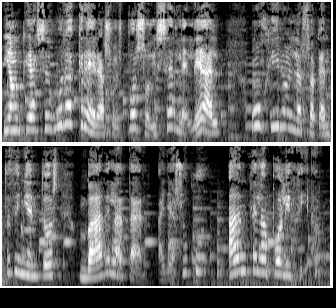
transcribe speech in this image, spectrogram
y aunque asegura creer a su esposo y serle leal, un giro en los acontecimientos va a delatar a Yasuko ante la policía.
